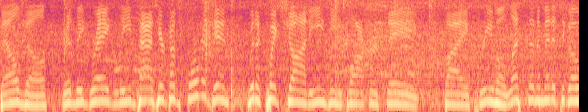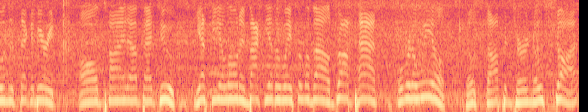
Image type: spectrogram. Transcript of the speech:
Belleville. Ridly Greig lead pass. Here comes Formenton with a quick shot. Easy blocker save by Primo. Less than a minute to go in the second period. All tied up at two. Yessi Alonen back the other way for Laval. Drop pass over to Weal. He'll stop and turn. No shot.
